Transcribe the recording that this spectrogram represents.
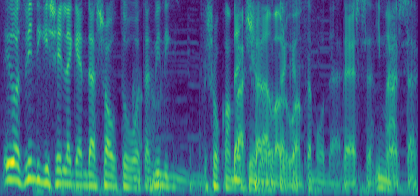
Ő az mindig is egy legendás autó volt, tehát mindig sokan vásárolták ezt a modellt. Persze, Imádták. persze.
